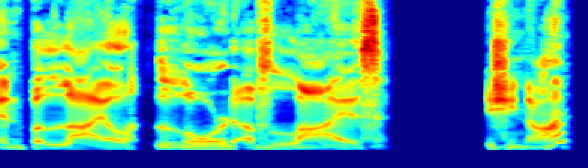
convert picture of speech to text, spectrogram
and Belial, Lord of Lies. Is she not?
